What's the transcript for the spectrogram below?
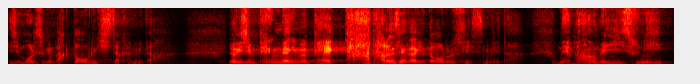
이제 머릿속에 막 떠오르기 시작합니다. 여기 지금 100명이면 100 다 다른 생각이 떠오를 수 있습니다. 내 마음의 이순이?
